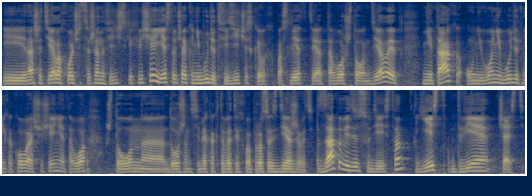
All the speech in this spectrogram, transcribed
и наше тело хочет совершенно физических вещей, если у человека не будет физических последствий от того, что он делает не так, у него не будет никакого ощущения того, что он э, должен себя как-то в этих вопросах сдерживать. Заповеди судейства есть две части.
